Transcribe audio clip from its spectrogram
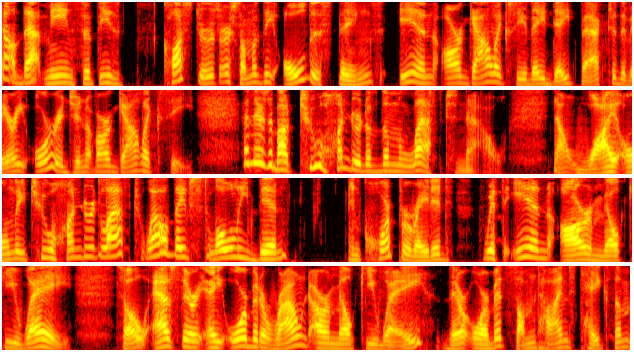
Now that means that these clusters are some of the oldest things in our galaxy. They date back to the very origin of our galaxy. And there's about 200 of them left now. Now, why only 200 left? Well, they've slowly been incorporated within our Milky Way. So as they're a orbit around our Milky Way, their orbits sometimes take them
